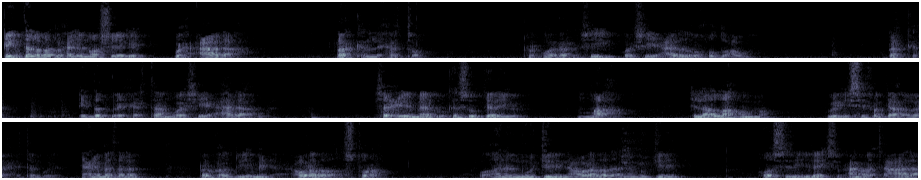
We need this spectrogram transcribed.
qeybta labaad waxaa lanoo sheegay wax caado ah. Dharkan la xirto. Dharku waa dhar shay waa shay caadada u khuduca wey dharka ay dadku ay xirtaan waa shay caado ah wey sharciga meel uu ka soo gelayo ma laha. Ilaa allahuma wixii sifo gaara loo xirta mooyaan yani mathalan dharku hadduu yahay mid cawradada astura oo aanan muujinayn cawradada aanan muujinayn oo sida ilaahay subxaana wa tacaala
